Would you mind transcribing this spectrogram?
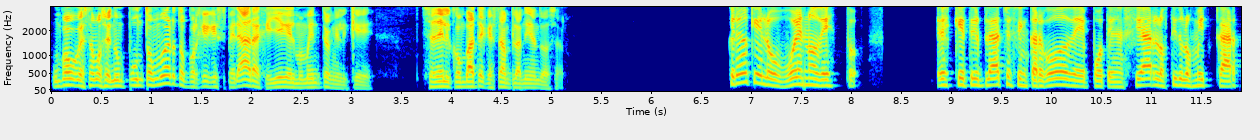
un poco que estamos en un punto muerto porque hay que esperar a que llegue el momento en el que se dé el combate que están planeando hacer. Creo que lo bueno de esto es que Triple H se encargó de potenciar los títulos mid-card.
